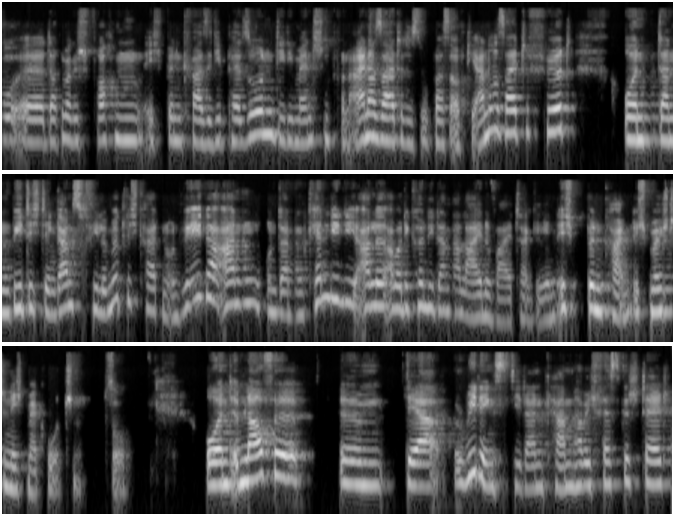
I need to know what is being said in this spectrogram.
äh, darüber gesprochen, ich bin quasi die Person, die die Menschen von einer Seite des Ufers auf die andere Seite führt. Und dann biete ich denen ganz viele Möglichkeiten und Wege an und dann kennen die die alle, aber die können die dann alleine weitergehen. Ich bin kein, ich möchte nicht mehr coachen. So. Und im Laufe ähm, der Readings, die dann kamen, habe ich festgestellt,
